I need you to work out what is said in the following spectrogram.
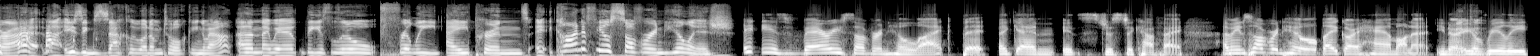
right, that is exactly what I'm talking about. And they wear these little frilly aprons. It kind of feels Sovereign Hillish. It is very Sovereign Hill like, but again, it's just a cafe. I mean, Sovereign Hill, they go ham on it. You know, Okay. you're really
